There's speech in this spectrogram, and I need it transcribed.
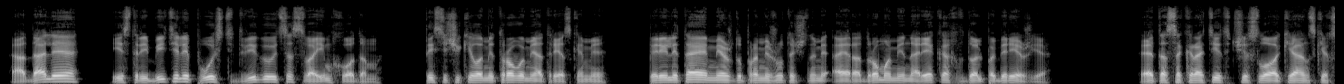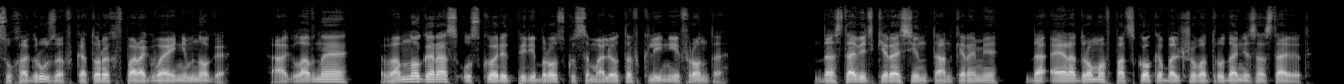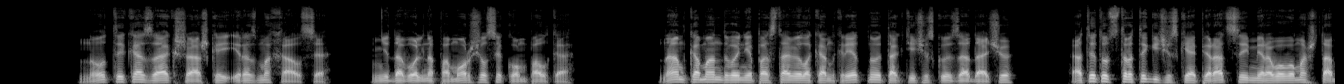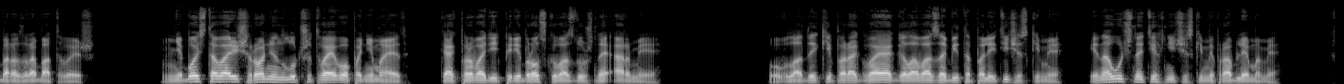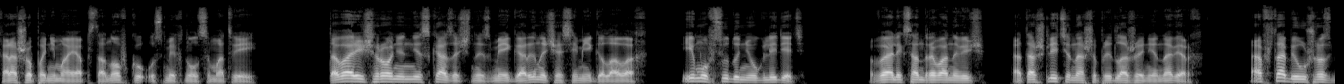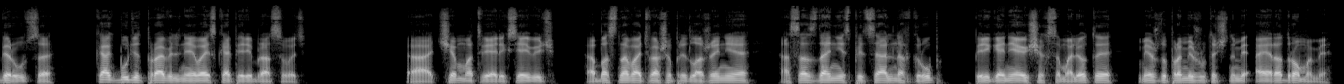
а далее истребители пусть двигаются своим ходом, тысячекилометровыми отрезками, перелетая между промежуточными аэродромами на реках вдоль побережья. Это сократит число океанских сухогрузов, которых в Парагвае немного, а главное, во много раз ускорит переброску самолетов к линии фронта. Доставить керосин танкерами до аэродромов подскока большого труда не составит. Ну ты, казак, шашкой и размахался. Недовольно поморщился комполка. Нам командование поставило конкретную тактическую задачу, а ты тут стратегические операции мирового масштаба разрабатываешь. Небось, товарищ Ронин лучше твоего понимает, как проводить переброску воздушной армии. У владыки Парагвая голова забита политическими и научно-техническими проблемами. Хорошо понимая обстановку, усмехнулся Матвей. Товарищ Ронин не сказочный змей Горыныч о семи головах, ему всюду не углядеть. Вы, Александр Иванович, отошлите наше предложение наверх, а в штабе уж разберутся, как будет правильнее войска перебрасывать. А чем, Матвей Алексеевич, обосновать ваше предложение о создании специальных групп, перегоняющих самолеты между промежуточными аэродромами?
